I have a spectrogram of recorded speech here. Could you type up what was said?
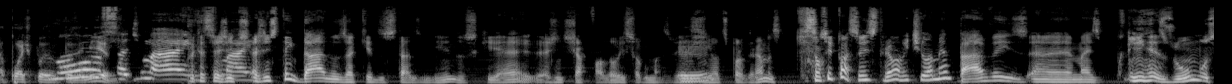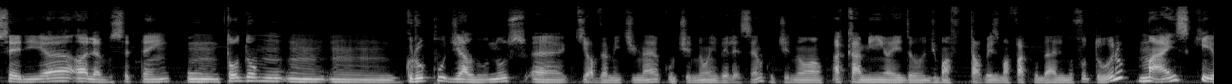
após pandemia? Nossa, demais. Porque assim, demais. A, gente, a gente tem dados aqui dos Estados Unidos, que é, a gente já falou isso algumas vezes uhum. em outros programas, que são situações extremamente lamentáveis, é, mas em resumo seria, olha, você tem um todo um, um, um grupo de alunos é, que obviamente né, continuam envelhecendo, continuam a caminho aí do, de uma talvez uma faculdade no futuro, mas que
